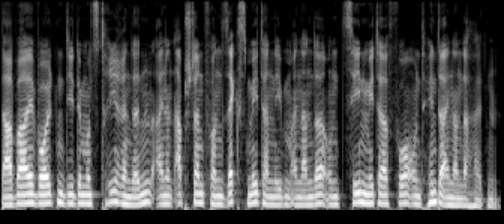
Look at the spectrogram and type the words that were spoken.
Dabei wollten die Demonstrierenden einen Abstand von sechs Metern nebeneinander und zehn Meter vor und hintereinander halten.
